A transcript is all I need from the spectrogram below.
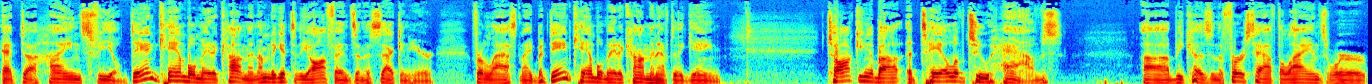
at uh, Heinz Field. Dan Campbell made a comment. I'm going to get to the offense in a second here from last night, but Dan Campbell made a comment after the game talking about a tale of two halves uh, because in the first half, the Lions were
